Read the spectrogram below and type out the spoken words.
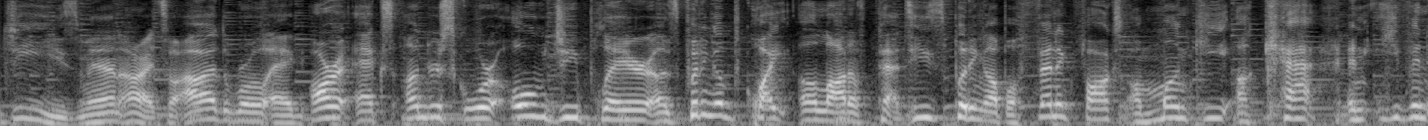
Jeez, man. Alright, so I'll add the royal egg. RX underscore OG player is putting up quite a lot of pets. He's putting up a fennec fox, a monkey, a cat, and even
